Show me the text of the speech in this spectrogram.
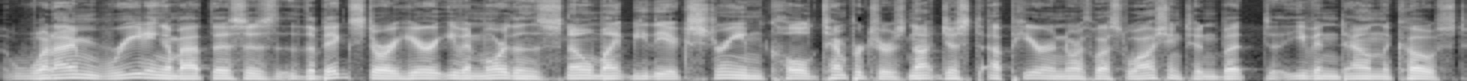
what I'm reading about this is the big story here, even more than the snow, might be the extreme cold temperatures, not just up here in Northwest Washington, but even down the coast.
